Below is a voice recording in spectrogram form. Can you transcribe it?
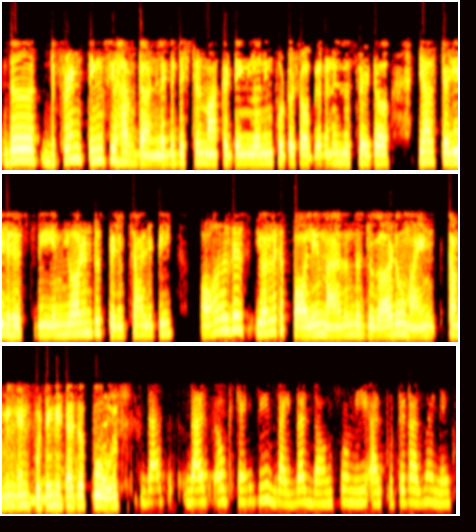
the different things you have done, like the digital marketing, learning Photoshop, you're an illustrator, you have studied history and you're into spirituality. All this, you're like a polymath in the Jugadu mind coming and putting it as a post. That that okay. Can you please write that down for me? I'll put it as my next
